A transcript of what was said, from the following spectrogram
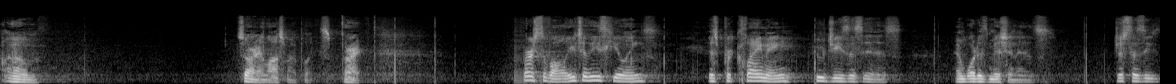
Um, sorry, I lost my place. All right. First of all, each of these healings is proclaiming who Jesus is and what his mission is. Just as, he,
